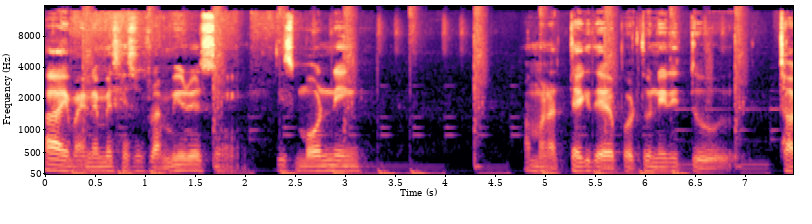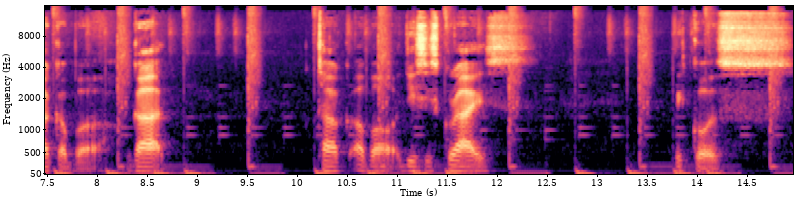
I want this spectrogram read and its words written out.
Hi, my name is Jesus Ramirez, and this morning I'm gonna take the opportunity to talk about God, talk about Jesus Christ, because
